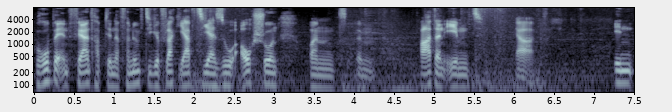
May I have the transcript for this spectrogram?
Gruppe entfernt, habt ihr eine vernünftige Flagge. Ihr habt sie ja so auch schon und ähm, fahrt dann eben, ja, in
